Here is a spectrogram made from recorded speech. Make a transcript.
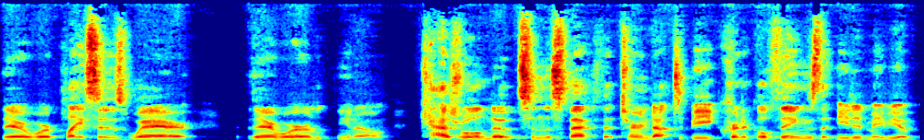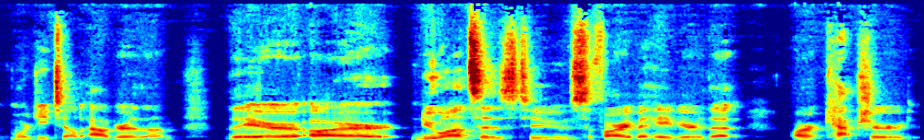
There were places where there were, you know, casual notes in the spec that turned out to be critical things that needed maybe a more detailed algorithm. There are nuances to Safari behavior that aren't captured,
